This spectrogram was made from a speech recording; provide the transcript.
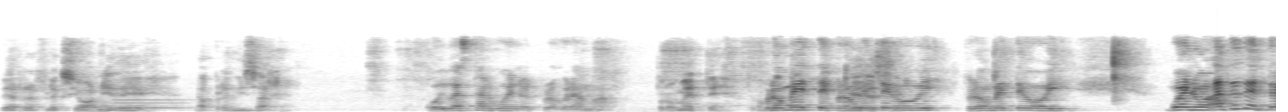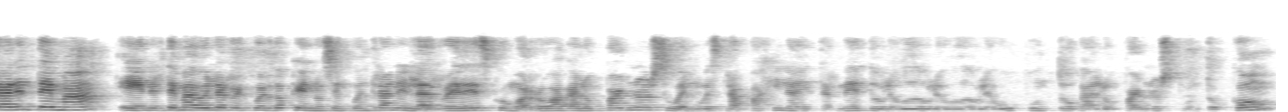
reflexión y de aprendizaje. Hoy va a estar bueno el programa. Promete. Promete, promete, hoy, promete hoy. Bueno, antes de entrar en tema, en el tema de hoy les recuerdo que nos encuentran en las redes como arroba galopartners o en nuestra página de internet www.galopartners.com.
